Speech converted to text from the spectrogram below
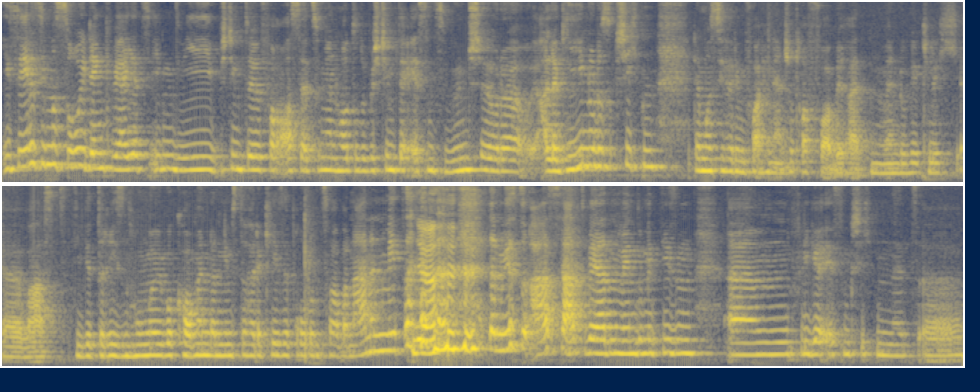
ich sehe das immer so, ich denke, wer jetzt irgendwie bestimmte Voraussetzungen hat oder bestimmte Essenswünsche oder Allergien oder so Geschichten, der muss sich halt im Vorhinein schon darauf vorbereiten. Wenn du wirklich äh, weißt, die wird der Riesenhunger überkommen, dann nimmst du halt ein Käsebrot und zwei Bananen mit. Ja. dann wirst du auch satt werden, wenn du mit diesen ähm, Fliegeressen-Geschichten nicht äh,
